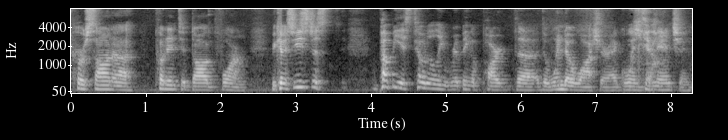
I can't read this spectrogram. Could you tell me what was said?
persona put into dog form because she's just Puppy is totally ripping apart the the window washer at Gwen's Yeah. mansion,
